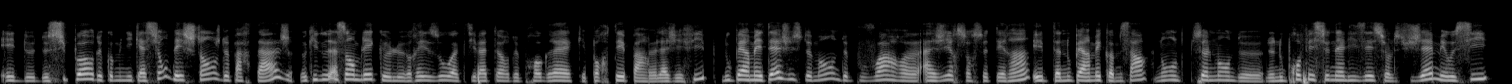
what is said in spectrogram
et de, supports de communication, d'échange, de partage. Donc, il nous a semblé que le réseau activateur de progrès qui est porté par euh, l'AGFIP nous permettait justement de pouvoir agir sur ce terrain et ça nous permet comme ça non seulement de nous professionnaliser sur le sujet, mais aussi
